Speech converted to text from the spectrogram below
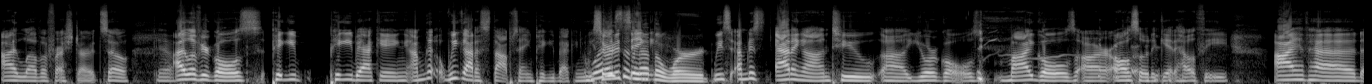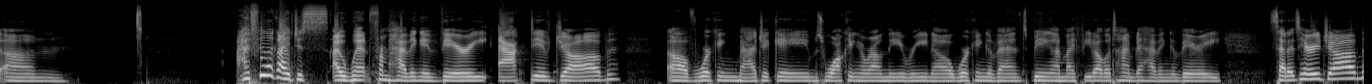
I love a fresh start. So yeah. I love your goals. Piggy piggybacking. I'm gonna. We got to stop saying piggybacking. We What started is saying another word. we. I'm just adding on to uh, your goals. My goals are also to get healthy. I have had. Um, I feel like I just I went from having a very active job of working magic games, walking around the arena, working events, being on my feet all the time to having a very sedentary job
